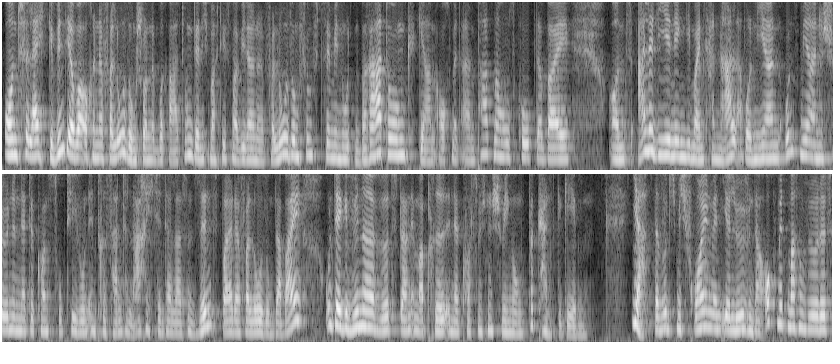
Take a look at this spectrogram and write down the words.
Und vielleicht gewinnt ihr aber auch in der Verlosung schon eine Beratung, denn ich mache diesmal wieder eine Verlosung, 15 Minuten Beratung, gern auch mit einem Partnerhoroskop dabei. Und alle diejenigen, die meinen Kanal abonnieren und mir eine schöne, nette, konstruktive und interessante Nachricht hinterlassen, sind bei der Verlosung dabei und der Gewinner wird dann im April in der kosmischen Schwingung bekannt gegeben. Ja, da würde ich mich freuen, wenn ihr Löwen da auch mitmachen würdet.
